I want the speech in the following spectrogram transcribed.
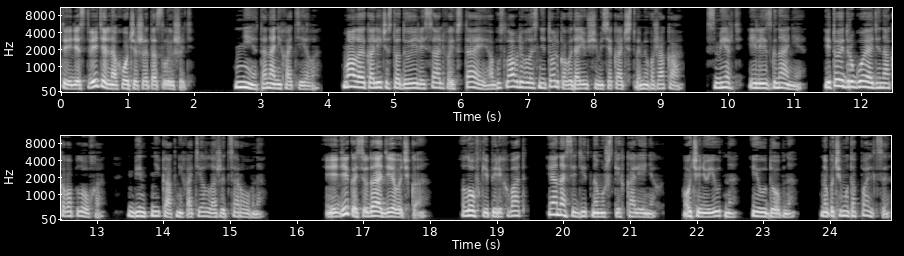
Ты действительно хочешь это слышать? Нет, она не хотела. Малое количество дуэлей с альфой в стае обуславливалось не только выдающимися качествами вожака, Смерть или изгнание. И то, и другое одинаково плохо. Бинт никак не хотел ложиться ровно. «Иди-ка сюда, девочка!» Ловкий перехват, и она сидит на мужских коленях. Очень уютно и удобно. Но почему-то пальцы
